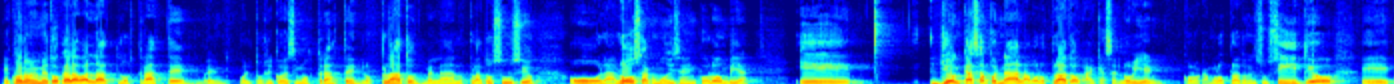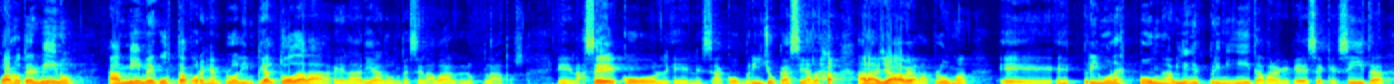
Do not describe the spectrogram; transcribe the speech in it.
es cuando a mí me toca lavar los trastes, en Puerto Rico decimos trastes, los platos, ¿verdad? Los platos sucios o la losa, como dicen en Colombia. Eh, yo en casa, pues nada, lavo los platos, hay que hacerlo bien, colocamos los platos en su sitio. Eh, cuando termino, a mí me gusta, por ejemplo, limpiar toda el área donde se lavan los platos. Eh, la seco, le saco brillo casi a la, a la llave, a la pluma eh, exprimo la esponja bien exprimidita para que quede sequecita.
